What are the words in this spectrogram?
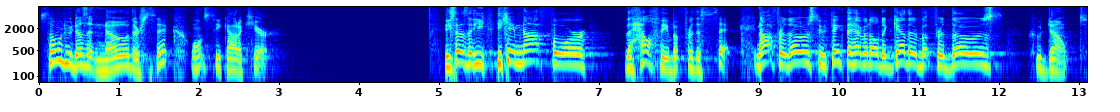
someone who doesn't know they're sick won't seek out a cure. He says that he, he came not for the healthy, but for the sick. Not for those who think they have it all together, but for those who don't.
